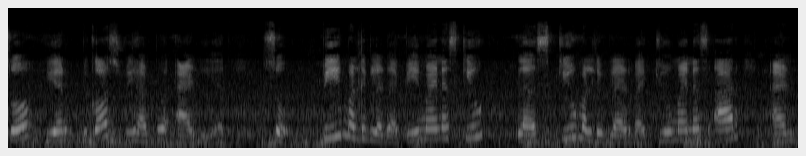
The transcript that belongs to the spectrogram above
so here because we have to add here. So p multiplied by p minus q plus q multiplied by q minus r and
